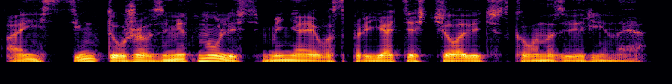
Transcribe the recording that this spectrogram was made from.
а инстинкты уже взметнулись, меняя восприятие с человеческого на звериное.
